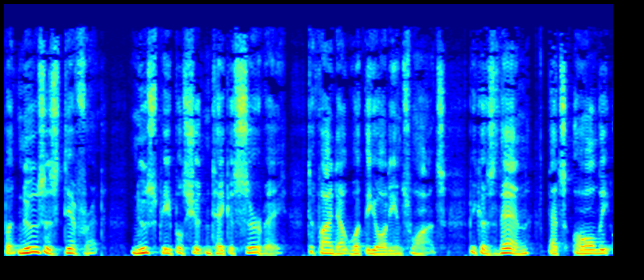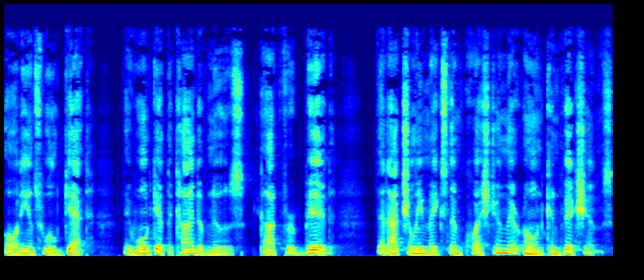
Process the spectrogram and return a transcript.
But news is different. News people shouldn't take a survey to find out what the audience wants, because then that's all the audience will get. They won't get the kind of news, God forbid, that actually makes them question their own convictions.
